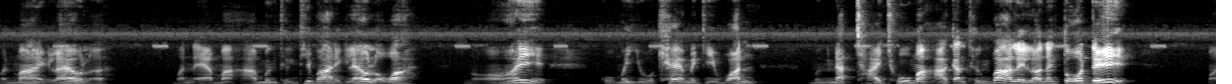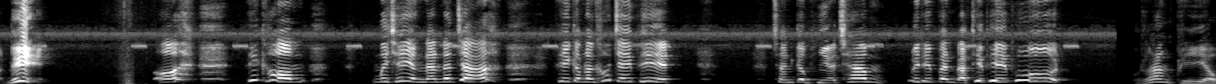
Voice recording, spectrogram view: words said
มันมาอีกแล้วเหรอ มันแอบมาหามึงถึงที่บ้านอีกแล้วเหรอวะน้อย กูไม่อยู่แค่ไม่กี่วัน มึงนัดชายชู้มาหากันถึงบ้านเลยเหรอนางตัวดี มานี่ โอ๊ยพี่ คม ไม่ใช่อย่างนั้นนะจ๊ะ พี่กำลังเข้าใจผิด ฉันกับเฮียช่ำไม่ได้เป็นแบบที่พี่พูด ร่างเพรียว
